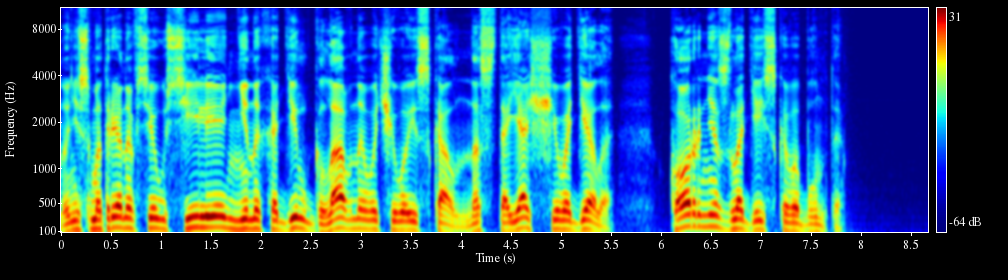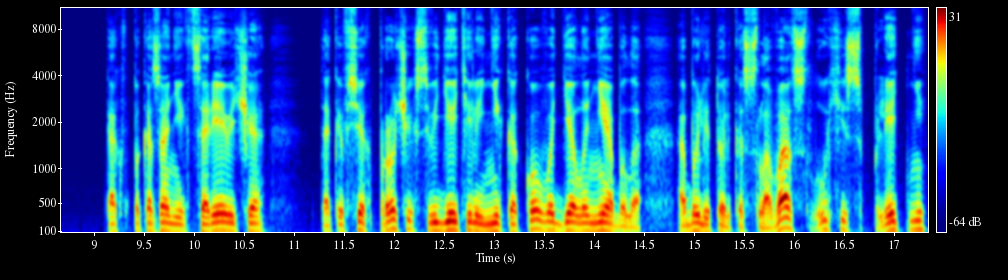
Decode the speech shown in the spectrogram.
но, несмотря на все усилия, не находил главного, чего искал — настоящего дела, корня злодейского бунта. Как в показаниях царевича, так и всех прочих свидетелей никакого дела не было, а были только слова, слухи, сплетни,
